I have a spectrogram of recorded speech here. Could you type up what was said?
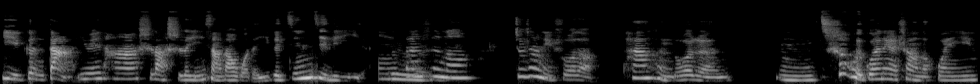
义更大，因为它实打实的影响到我的一个经济利益。嗯，但是呢，就像你说的，他很多人，嗯，社会观念上的婚姻，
